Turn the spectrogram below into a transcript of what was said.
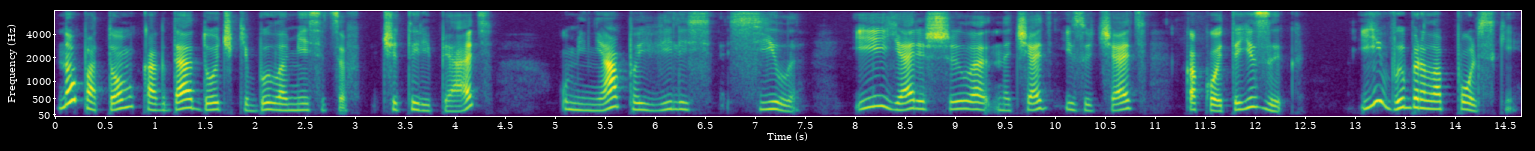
Но потом, когда дочке было месяцев 4-5, у меня появились силы, и я решила начать изучать какой-то язык. И выбрала польский.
